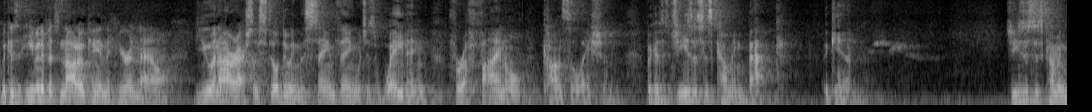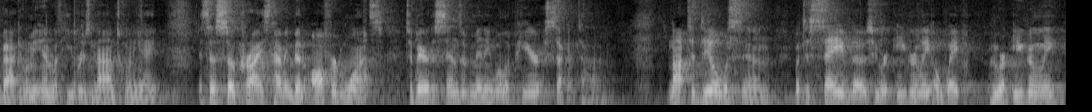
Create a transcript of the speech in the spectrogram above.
Because even if it's not okay in the here and now, you and I are actually still doing the same thing, which is waiting for a final consolation. Because Jesus is coming back again. Jesus is coming back. And let me end with Hebrews 9:28. It says, So Christ, having been offered once to bear the sins of many, will appear a second time, not to deal with sin, but to save those who are eagerly await, who are eagerly,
